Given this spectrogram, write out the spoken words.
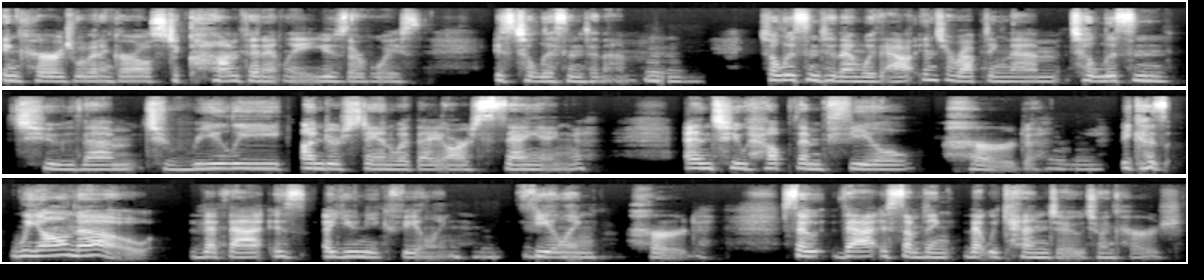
encourage women and girls to confidently use their voice is to listen to them. Mm-hmm to listen to them without interrupting them, to listen to them, to really understand what they are saying, and to help them feel heard. Mm-hmm. Because we all know that that is a unique feeling, mm-hmm. feeling heard. So that is something that we can do to encourage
